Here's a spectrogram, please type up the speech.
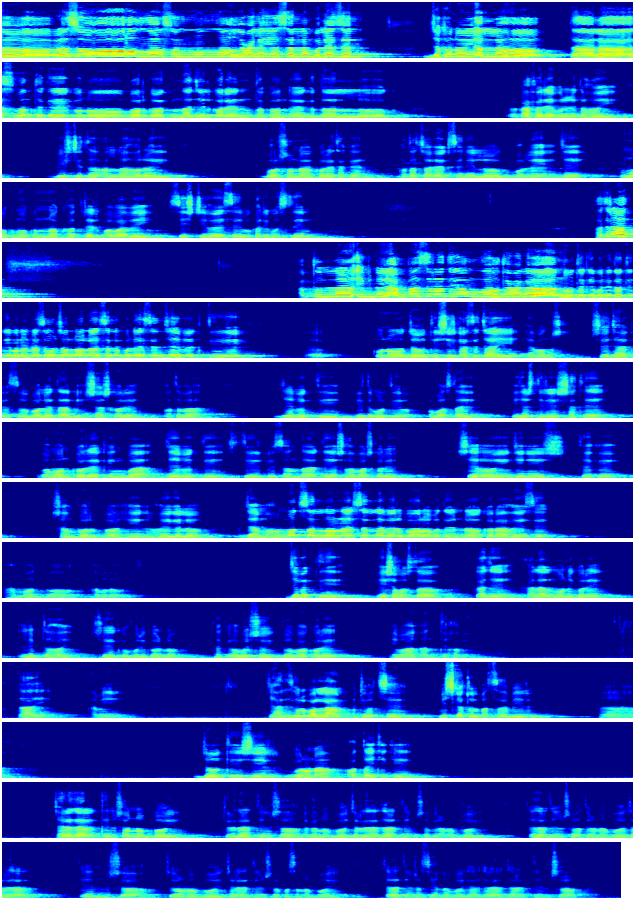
রাসূলুল্লাহ সাল্লাল্লাহু আলাইহি ওয়াসাল্লাম বলেছেন, যখন ওই আল্লাহ তাআলা আসমান থেকে কোনো বরকত নাজিল করেন, তখন এক দল লোক কাফেরে পরিণত হয়। বৃষ্টি তো আল্লাহরই বর্ষণা করে থাকেন। অথচ এক শ্রেণির লোক বলে যে অমুক অমুক নক্ষত্রের প্রভাবেই সৃষ্টি হয়েছে বুখারি, মুসলিম। হজরত আব্দুল্লাহ ইবনে আব্বাস রাদিয়াল্লাহু তাআলা আনহু থেকে বর্ণিত তিনি বলেন, রাসূল সাল্লাল্লাহু আলাইহি সাল্লাম বলেছেন, যে ব্যক্তি কোনো জ্যোতিষীর কাছে যাই এবং সে যা কিছু বলে তা বিশ্বাস করে, অথবা যে ব্যক্তি ঋতুবর্তী অবস্থায় নিজের স্ত্রীর সাথে গমন করে কিংবা যে ব্যক্তি স্ত্রীর পিছন দ্বার দিয়ে সহবাস করে, সে ওই জিনিস থেকে সম্পর্কহীন হয়ে গেল, যা মোহাম্মদ সাল্লা সাল্লামের উপর অবতীর্ণ করা হয়েছে, আহমদ ও আবু দাউদ। যে ব্যক্তি এই সমস্ত কাজে হালাল মনে করে লিপ্ত হয়, সে কুফরি করল, তাকে অবশ্যই তওবা করে ইমান আনতে হবে। তাই আমি যে হাদিসগুলো বললাম, এটি হচ্ছে মিসকাতুল মাসাবির জ্যোতিষীর গণনা অধ্যায় থেকে চার হাজার তিনশো নব্বই, চার হাজার তিনশো একানব্বই, চার হাজার তিনশো বিরানব্বই, চার হাজার তিনশো তিরানব্বই, চার হাজার তিনশো চুরানব্বই, চার হাজার তিনশো পঁচানব্বই, চার হাজার তিনশো ছিয়ানব্বই, চার হাজার তিনশো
